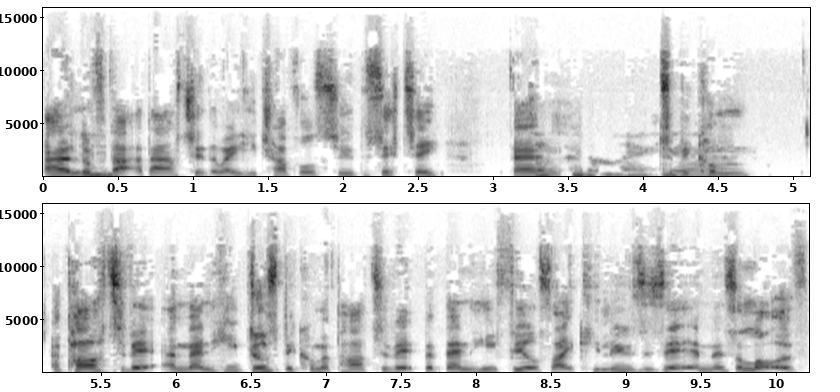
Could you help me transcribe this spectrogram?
I love mm. that about it, the way he travels through the city um, to yeah. become a part of it, and then he does become a part of it, but then he feels like he loses it, and there's a lot of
